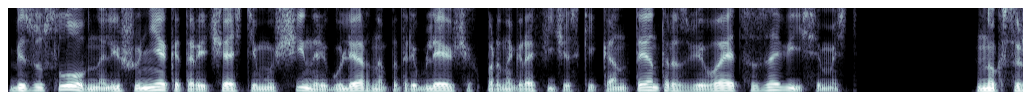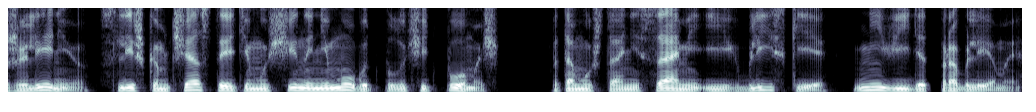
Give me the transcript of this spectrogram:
Безусловно, лишь у некоторой части мужчин, регулярно потребляющих порнографический контент, развивается зависимость. Но, к сожалению, слишком часто эти мужчины не могут получить помощь, потому что они сами и их близкие не видят проблемы.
